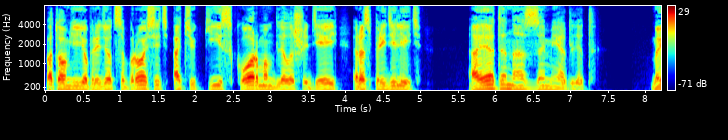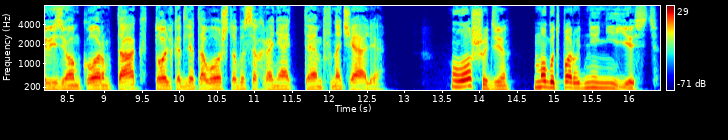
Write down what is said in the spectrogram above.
Потом ее придется бросить, а тюки с кормом для лошадей распределить. А это нас замедлит. Мы везем корм так только для того, чтобы сохранять темп в начале. Лошади могут пару дней не есть.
